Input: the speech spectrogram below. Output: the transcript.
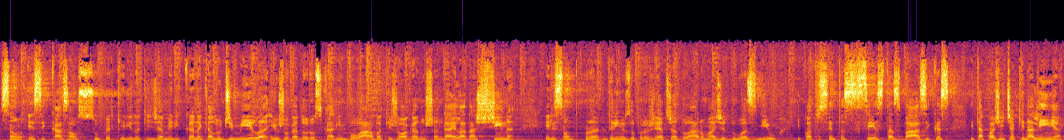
são esse casal super querido aqui de Americana, que é a Ludmilla e o jogador Oscar Emboaba, que joga no Xangai lá da China. Eles são padrinhos do projeto, já doaram mais de 2.400 cestas básicas e tá com a gente aqui na linha.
